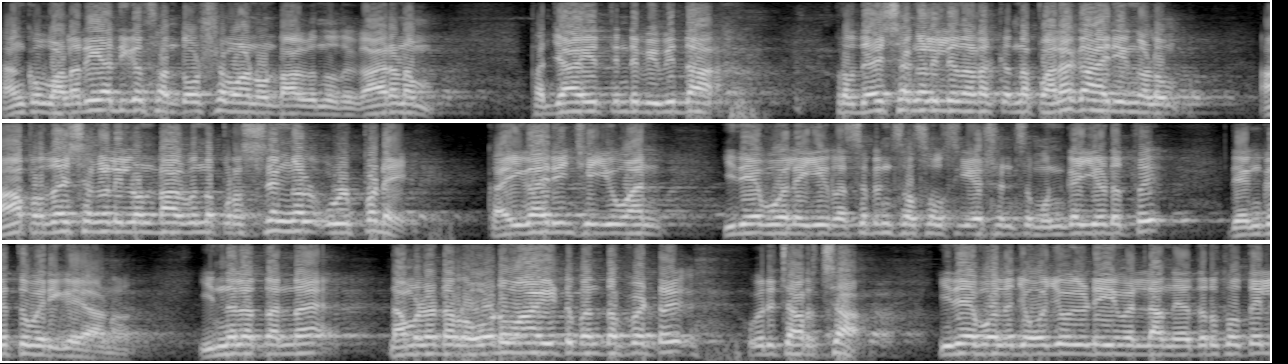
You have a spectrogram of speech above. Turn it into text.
ഞങ്ങൾക്ക് വളരെയധികം സന്തോഷമാണ് ഉണ്ടാകുന്നത്. കാരണം പഞ്ചായത്തിന്റെ വിവിധ പ്രദേശങ്ങളിൽ നടക്കുന്ന പല കാര്യങ്ങളും ആ പ്രദേശങ്ങളിൽ ഉണ്ടാകുന്ന പ്രശ്നങ്ങൾ ഉൾപ്പെടെ കൈകാര്യം ചെയ്യുവാൻ ഇതേപോലെ ഈ റെസിഡൻസ് അസോസിയേഷൻസ് മുൻകൈയെടുത്ത് രംഗത്ത് വരികയാണ്. ഇന്നലെ തന്നെ നമ്മളുടെ റോഡുമായിട്ട് ബന്ധപ്പെട്ട് ഒരു ചർച്ച ഇതേപോലെ ജോജോയുടെയും എല്ലാം നേതൃത്വത്തിൽ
